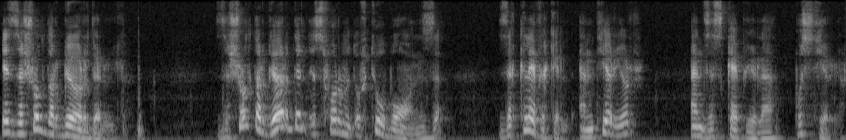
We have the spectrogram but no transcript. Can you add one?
is the shoulder girdle. The shoulder girdle is formed of two bones, the clavicle anterior and the scapula posterior.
